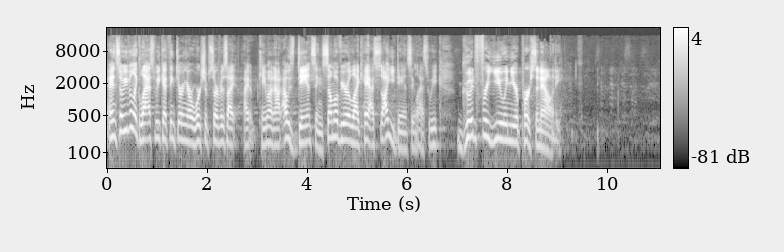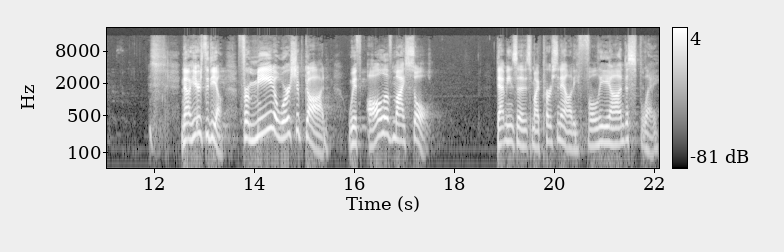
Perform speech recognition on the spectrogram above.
And so even like last week, I think during our worship service, I, I came on out, I was dancing. Some of you are like, hey, I saw you dancing last week. Good for you and your personality. Now, here's the deal for me to worship God with all of my soul, that means that it's my personality fully on display,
